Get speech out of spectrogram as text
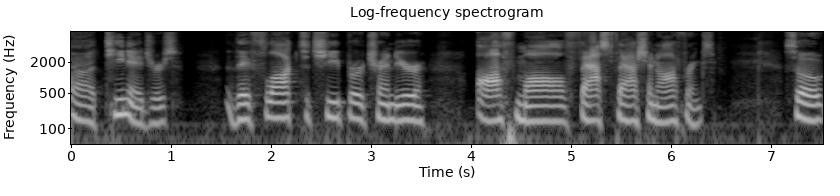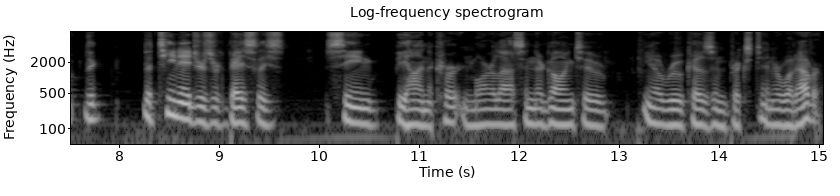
uh, teenagers, they flock to cheaper, trendier, off mall, fast fashion offerings. So the the teenagers are basically seeing behind the curtain more or less, and they're going to you know RVCA's and Brixton or whatever.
